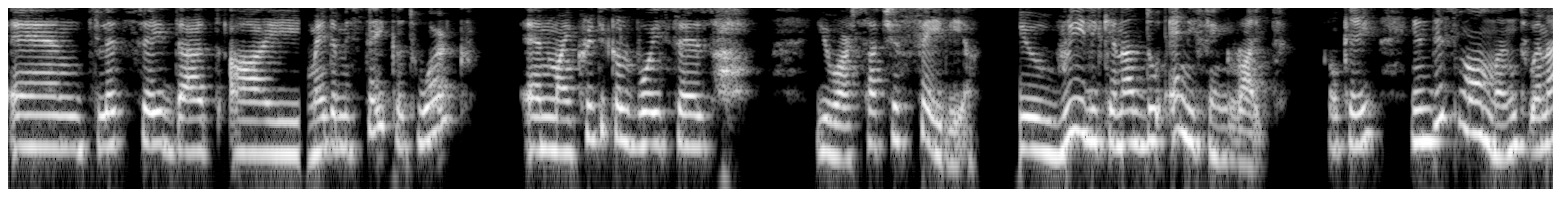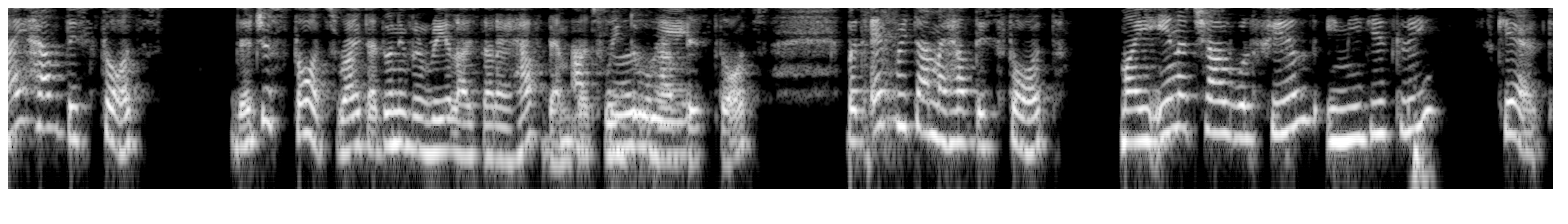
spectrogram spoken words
And let's say that I made a mistake at work and my critical voice says, oh, you are such a failure. You really cannot do anything right. Okay. In this moment, when I have these thoughts, they're just thoughts, right? I don't even realize that I have them, but Absolutely. we do have these thoughts. But every time I have this thought, my inner child will feel immediately scared,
